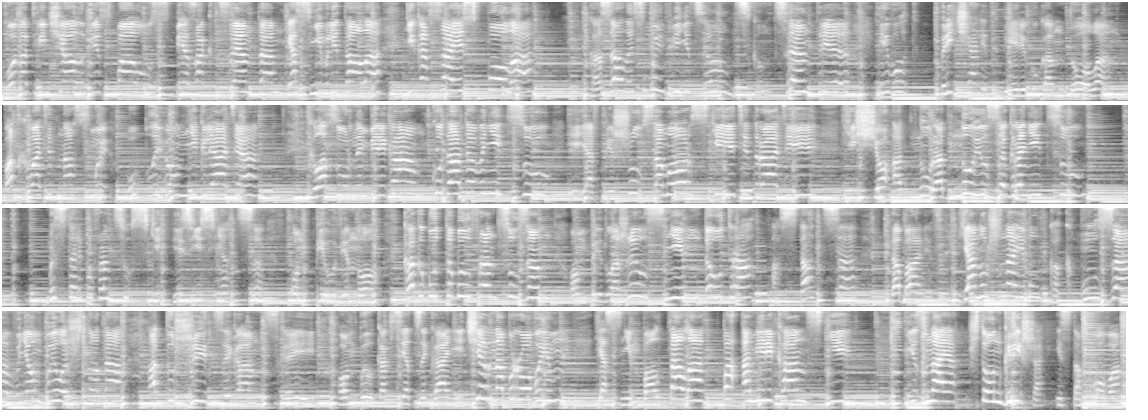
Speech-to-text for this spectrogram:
Он отвечал без пауз, без акцента. Я с ним летала, не касаясь пола. Казалось, мы в венецианском центре. И вот причалит к берегу гондола. Подхватит нас, мы уплывем не глядя лазурным берегам куда-то в Ниццу. И я впишу в заморские тетради Еще одну родную за границу. Мы стали по-французски изъясняться. Он пил вино, как будто был французом. Он предложил с ним до утра остаться Добавив, я нужна ему как муза В нем было что-то от души цыганской Он был, как все цыгане, чернобровым. Я с ним болтала по-американски Не зная, что он Гриша из Тамбова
